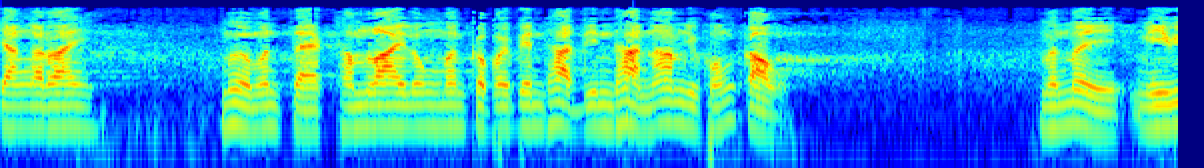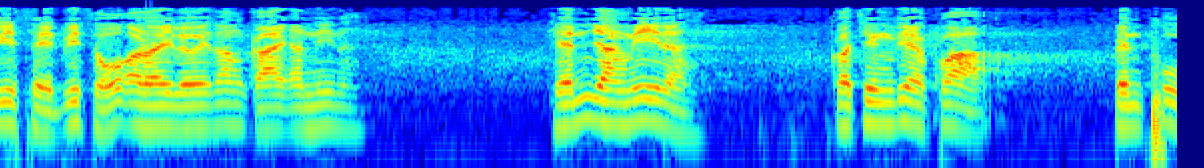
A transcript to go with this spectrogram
จังอะไร เมื่อมันแตกทำลายลงมันก็ไปเป็นธาตุดินธาตุน้ำอยู่ของเก่า มันไม่มีวิเศษวิโสอะไรเลยร่างกายอันนี้นะเห็นอย่างนี้นะก็จึงเรียกว่าเป็นผู้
